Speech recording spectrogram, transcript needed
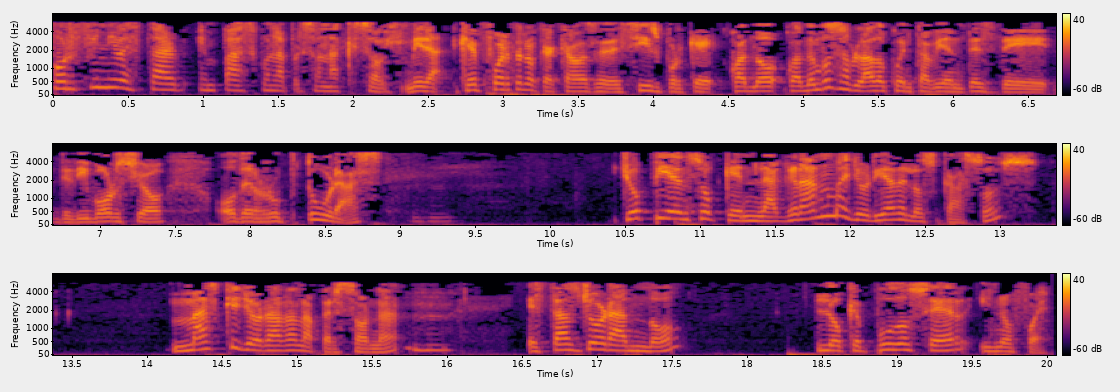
por fin iba a estar en paz con la persona que soy. Mira, qué fuerte lo que acabas de decir, porque cuando, cuando hemos hablado cuentavientes de, de divorcio o de rupturas, yo pienso que en la gran mayoría de los casos, más que llorar a la persona, estás llorando lo que pudo ser y no fue.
